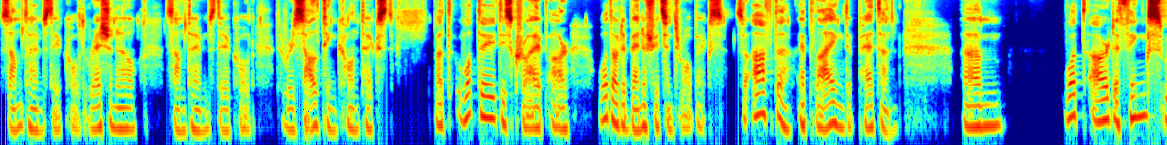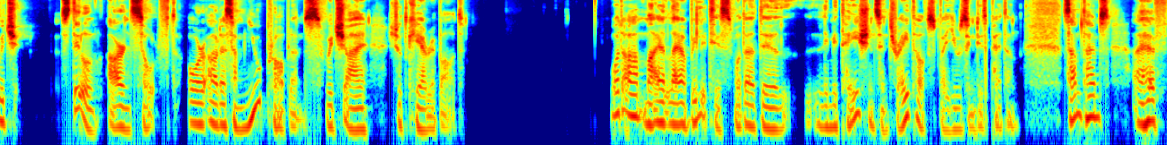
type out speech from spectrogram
Sometimes they're called rational, sometimes they're called the resulting context. But what they describe are what are the benefits and drawbacks. So after applying the pattern, um, what are the things which still aren't solved? Or are there some new problems which I should care about? What are my liabilities? What are the limitations and trade-offs by using this pattern? Sometimes I have,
